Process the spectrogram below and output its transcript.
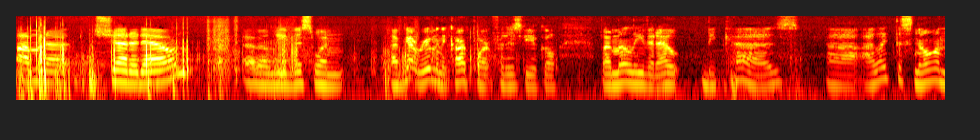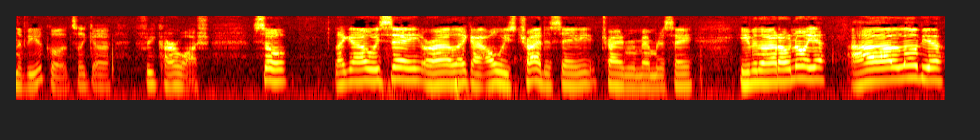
I'm gonna shut it down. I'm gonna leave this one. I've got room in the carport for this vehicle, but I'm gonna leave it out because uh, I like the snow on the vehicle. It's like a free car wash. So like I always say, or I, like I always try to say, try and remember to say, even though I don't know you, I love you.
